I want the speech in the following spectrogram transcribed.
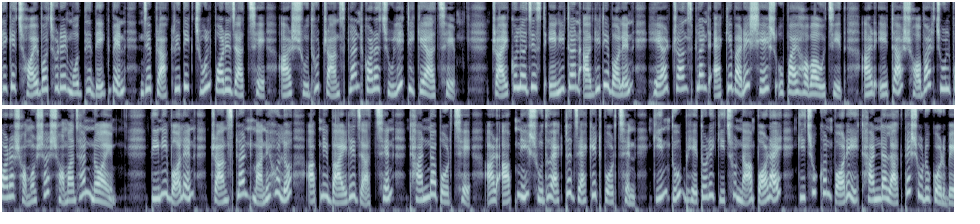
থেকে ছয় বছরের মধ্যে দেখবেন যে প্রাকৃতিক চুল পড়ে যাচ্ছে, আর শুধু ট্রান্সপ্লান্ট করা চুলই টিকে আছে। ট্রাইকোলজিস্ট এনিটান আগিটি বলেন, হেয়ার ট্রান্সপ্লান্ট একেবারে শেষ উপায় হওয়া উচিত, আর এটা সবার চুল পড়া সমস্যার সমাধান নয়। তিনি বলেন, ট্রান্সপ্লান্ট মানে হলো আপনি বাইরে যাচ্ছেন, ঠান্ডা পড়ছে, আর আপনি শুধু একটা জ্যাকেট পরছেন, কিন্তু ভেতরে কিছু না পড়ায় কিছুক্ষণ পরেই ঠান্ডা লাগতে শুরু করবে।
